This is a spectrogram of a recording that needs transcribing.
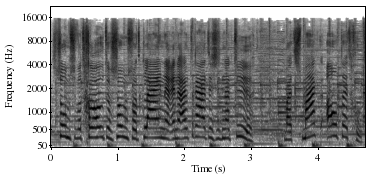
soms wat groter, soms wat kleiner en uiteraard is het natuur. Maar het smaakt altijd goed.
